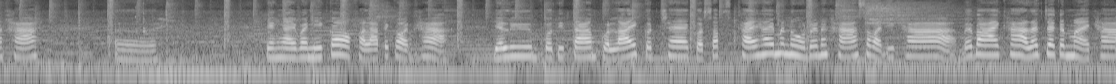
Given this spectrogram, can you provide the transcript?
นะคะเออยังไงวันนี้ก็ขอลาไปก่อนค่ะ อย่าลืมกดติดตามกดไลค์กดแชร์ กด Subscribe ให้มโนด้วยนะคะ สวัสดีค่ะ บ๊ายบายค่ะ แล้วเจอกันใหม่ค่ะ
